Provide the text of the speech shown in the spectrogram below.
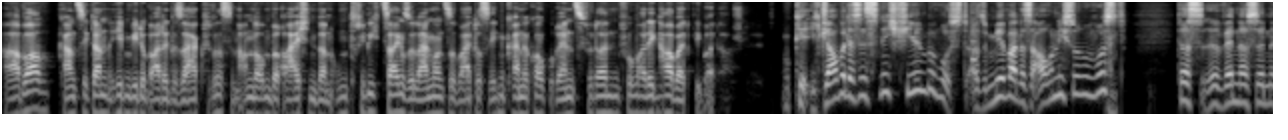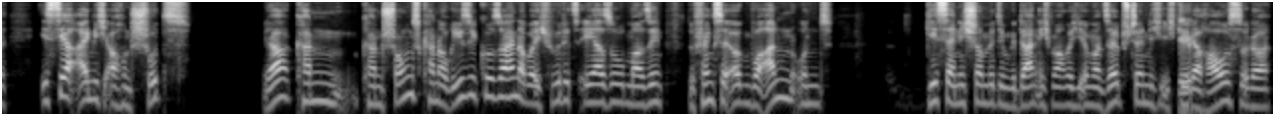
aber kannst dich dann eben, wie du gerade gesagt hast, in anderen Bereichen dann umtriebig zeigen, solange und so weiter es eben keine Konkurrenz für deinen vormaligen Arbeitgeber darstellt. Okay, ich glaube, das ist nicht vielen bewusst. Also mir war das auch nicht so bewusst, dass äh, wenn das eine, ist ja eigentlich auch ein Schutz. Ja, kann, kann Chance, kann auch Risiko sein, aber ich würde jetzt eher so mal sehen, du fängst ja irgendwo an und gehst ja nicht schon mit dem Gedanken, ich mache mich irgendwann selbstständig, ich gehe ja. da raus oder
